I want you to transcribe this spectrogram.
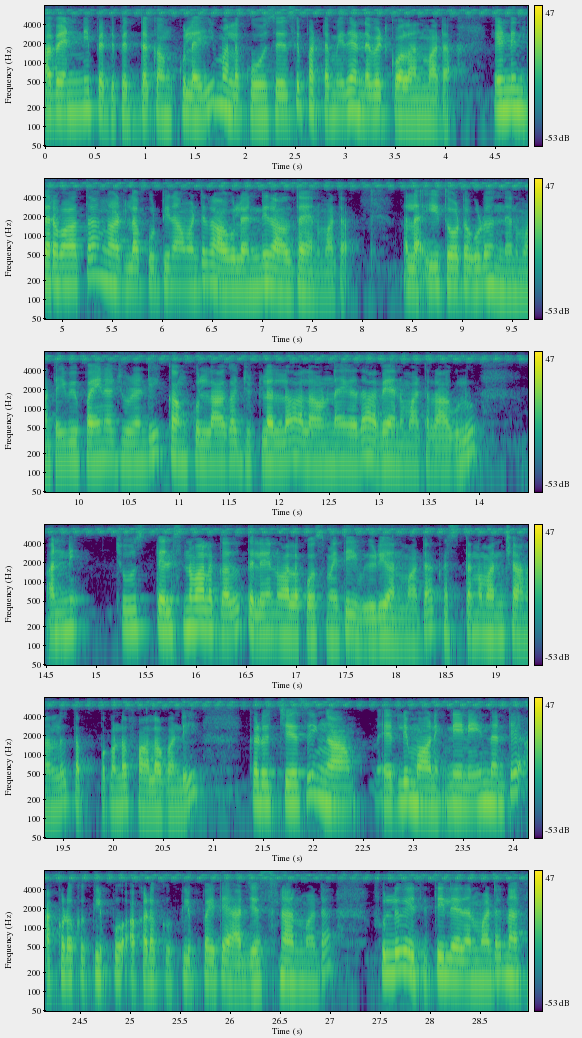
అవన్నీ పెద్ద పెద్ద కంకులు అయ్యి మళ్ళీ కోసేసి పట్ట మీద ఎండబెట్టుకోవాలన్నమాట. ఎండిన తర్వాత ఇంకా అట్లా కుట్టినామంటే రాగులన్నీ రాలుతాయి అన్నమాట అలా ఈ తోట కూడా ఉందన్నమాట. ఇవి పైన చూడండి కంకుల్లాగా జుట్లల్లో అలా ఉన్నాయి కదా అవే అనమాట రాగులు. అన్నీ చూసి తెలిసిన వాళ్ళకి కాదు తెలియని వాళ్ళ కోసం అయితే ఈ వీడియో అనమాట ఖచ్చితంగా మన ఛానల్ తప్పకుండా ఫాలో అవ్వండి. ఇక్కడ వచ్చేసి ఇంకా ఎర్లీ మార్నింగ్ నేను ఏంటంటే అక్కడ ఒక క్లిప్ అక్కడ ఒక క్లిప్ అయితే యాడ్ చేస్తున్నాను అనమాట ఫుల్గా అయితే తీయలేదనమాట నాకు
